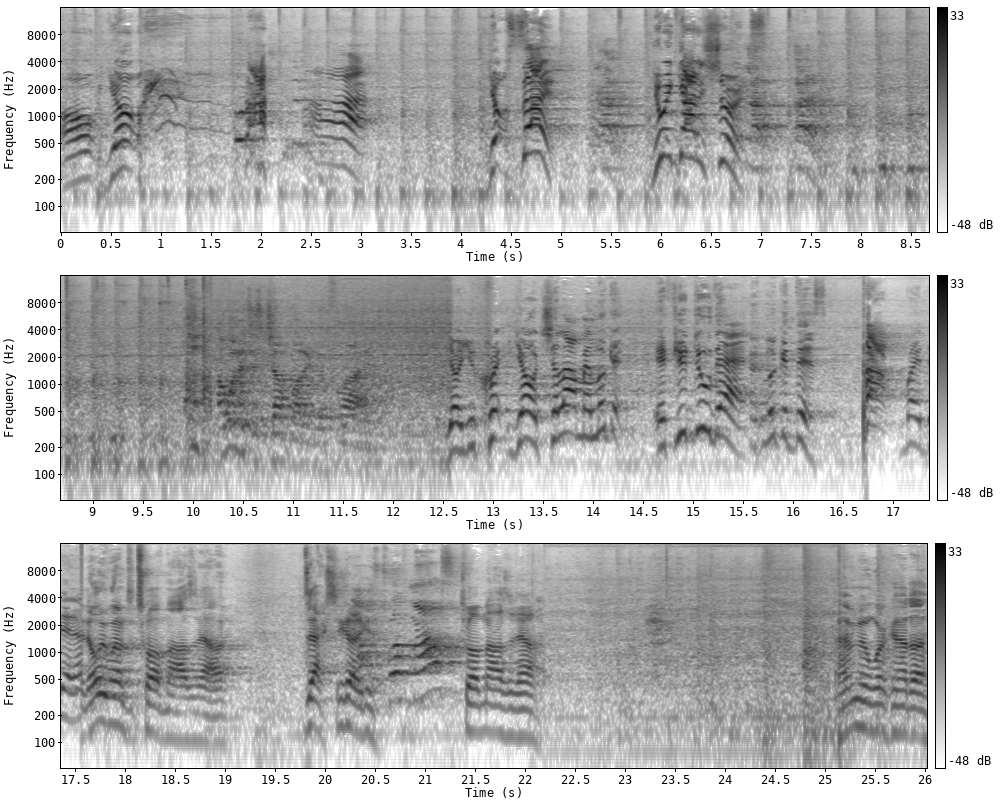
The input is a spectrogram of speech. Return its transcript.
oh yo, yo, son, you ain't got insurance. I want to just jump on it and go flying. Yo, you cra- yo, chill out, man. Look at, if you do that, look at this, pop right there. It only went up to 12 miles an hour. Dax, you gotta get 12 miles? 12 miles an hour. I haven't been working out a.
